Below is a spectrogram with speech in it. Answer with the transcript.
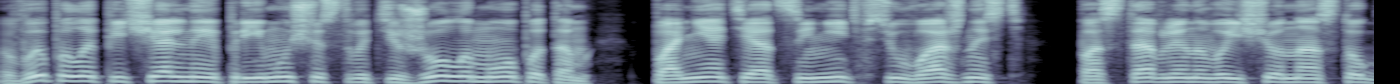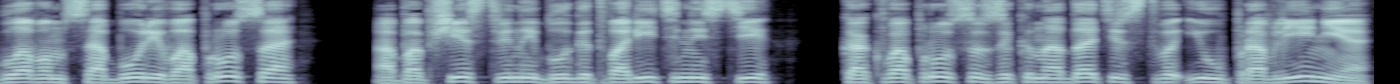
выпало печальное преимущество тяжелым опытом понять и оценить всю важность поставленного еще на 100 главам соборе вопроса об общественной благотворительности как вопроса законодательства и управления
